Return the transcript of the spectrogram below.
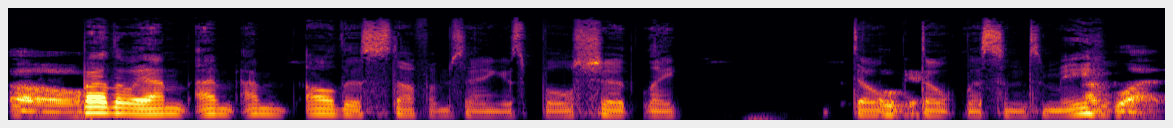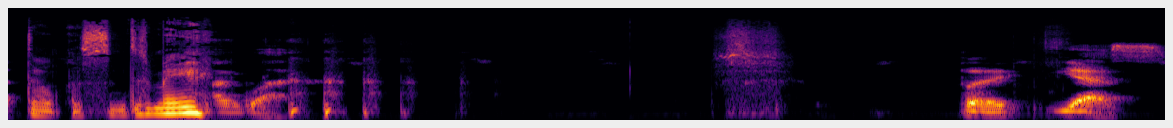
oh. By the way, I'm, I'm, I'm. All this stuff I'm saying is bullshit. Like, don't, Okay. don't listen to me. I'm glad. Don't listen to me. I'm glad. But yes.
